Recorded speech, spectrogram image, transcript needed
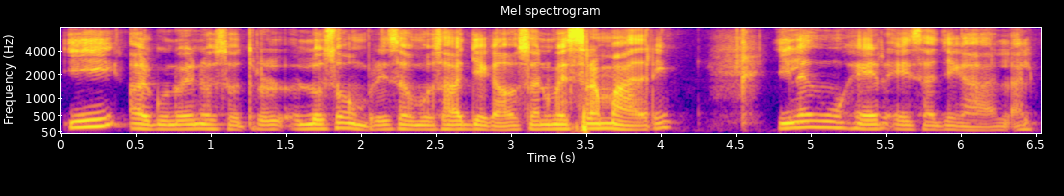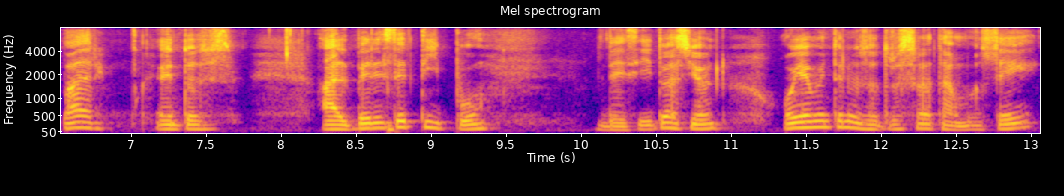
y alguno de nosotros, los hombres, somos allegados a nuestra madre y la mujer es allegada al, al padre. Entonces, al ver este tipo de situación, obviamente nosotros tratamos de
